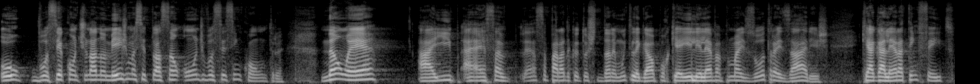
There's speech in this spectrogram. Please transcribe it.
ou você continuar na mesma situação onde você se encontra. Não é aí essa essa parada que eu estou estudando é muito legal porque aí ele leva para mais outras áreas que a galera tem feito,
